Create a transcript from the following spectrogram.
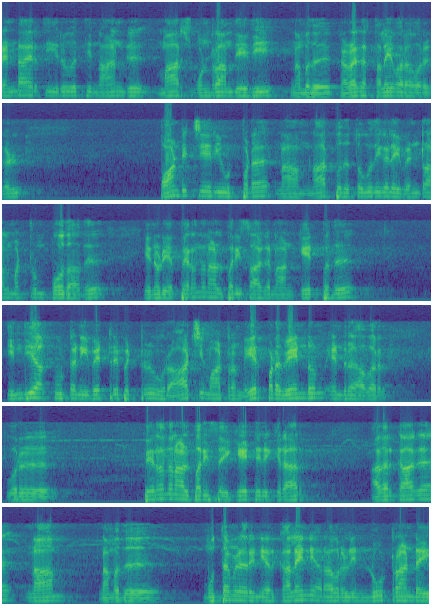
ரெண்டாயிரத்தி இருபத்தி நான்கு மார்ச் ஒன்றாம் தேதி நமது கழக தலைவர் அவர்கள் பாண்டிச்சேரி உட்பட நாம் நாற்பது தொகுதிகளை வென்றால் மட்டும் போதாது. என்னுடைய பிறந்தநாள் பரிசாக நான் கேட்பது இந்தியா கூட்டணி வெற்றி பெற்று ஒரு ஆட்சி மாற்றம் ஏற்பட வேண்டும் என்று அவர் ஒரு பிறந்தநாள் பரிசை கேட்டிருக்கிறார். அதற்காக நாம் நமது முத்தமிழறிஞர் கலைஞர் அவர்களின் நூற்றாண்டை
